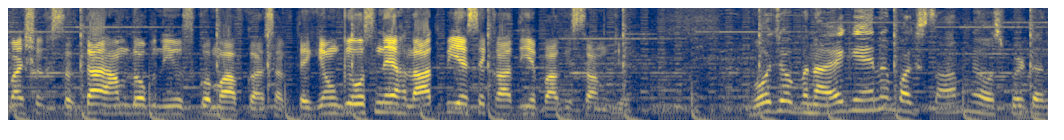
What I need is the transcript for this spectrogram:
بخش سکتا ہے ہم لوگ نہیں اس کو معاف کر سکتے کیونکہ اس نے حالات بھی ایسے کہا دیے پاکستان کے۔ وہ جو بنائے گئے ہیں نا پاکستان میں ہاسپٹل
